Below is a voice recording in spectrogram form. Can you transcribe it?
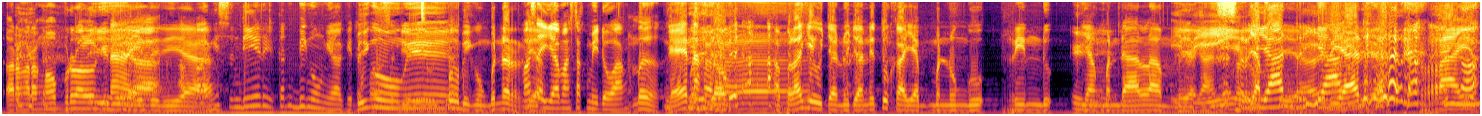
orang-orang ngobrol gitu Nah, ya. itu dia. Apalagi sendiri kan bingung ya kita Bingung, sendiri. iya. Bingung bener Masa dia. iya masak mie doang? Beuh, gak enak dong. Apalagi hujan-hujan itu kayak menunggu rindu yang mendalam ya kan. Setiap- Rian, Rian. Rian. Rain,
